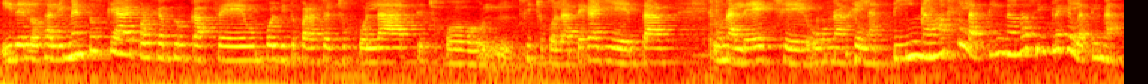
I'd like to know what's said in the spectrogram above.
Y de los alimentos que hay, por ejemplo, un café, un polvito para hacer chocolate, sí, chocolate, galletas, una leche, una gelatina, una gelatina, una simple gelatina,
